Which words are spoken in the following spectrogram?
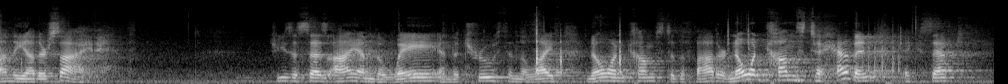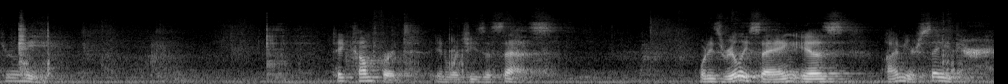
on the other side. Jesus says, I am the way and the truth and the life. No one comes to the Father, no one comes to heaven except through me. Take comfort in what Jesus says. What he's really saying is, I'm your Savior.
